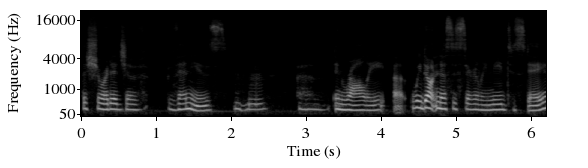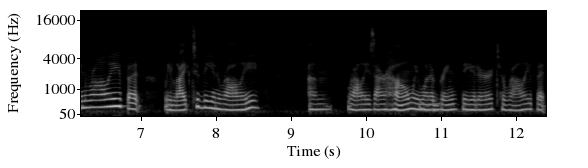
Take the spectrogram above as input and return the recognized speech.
the shortage of venues. Mm-hmm um, in Raleigh. Uh, we don't necessarily need to stay in Raleigh, but we like to be in Raleigh. Um, Raleigh's our home. We mm-hmm. want to bring theater to Raleigh, but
